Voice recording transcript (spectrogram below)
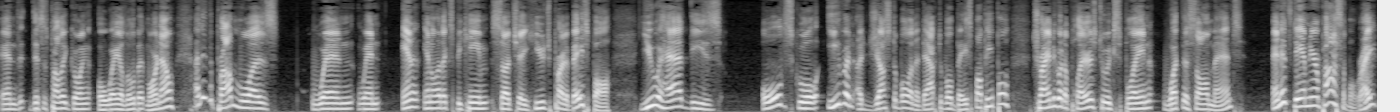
and this is probably going away a little bit more now. I think the problem was when when ana- analytics became such a huge part of baseball. You had these old school, even adjustable and adaptable baseball people trying to go to players to explain what this all meant, and it's damn near impossible, right?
